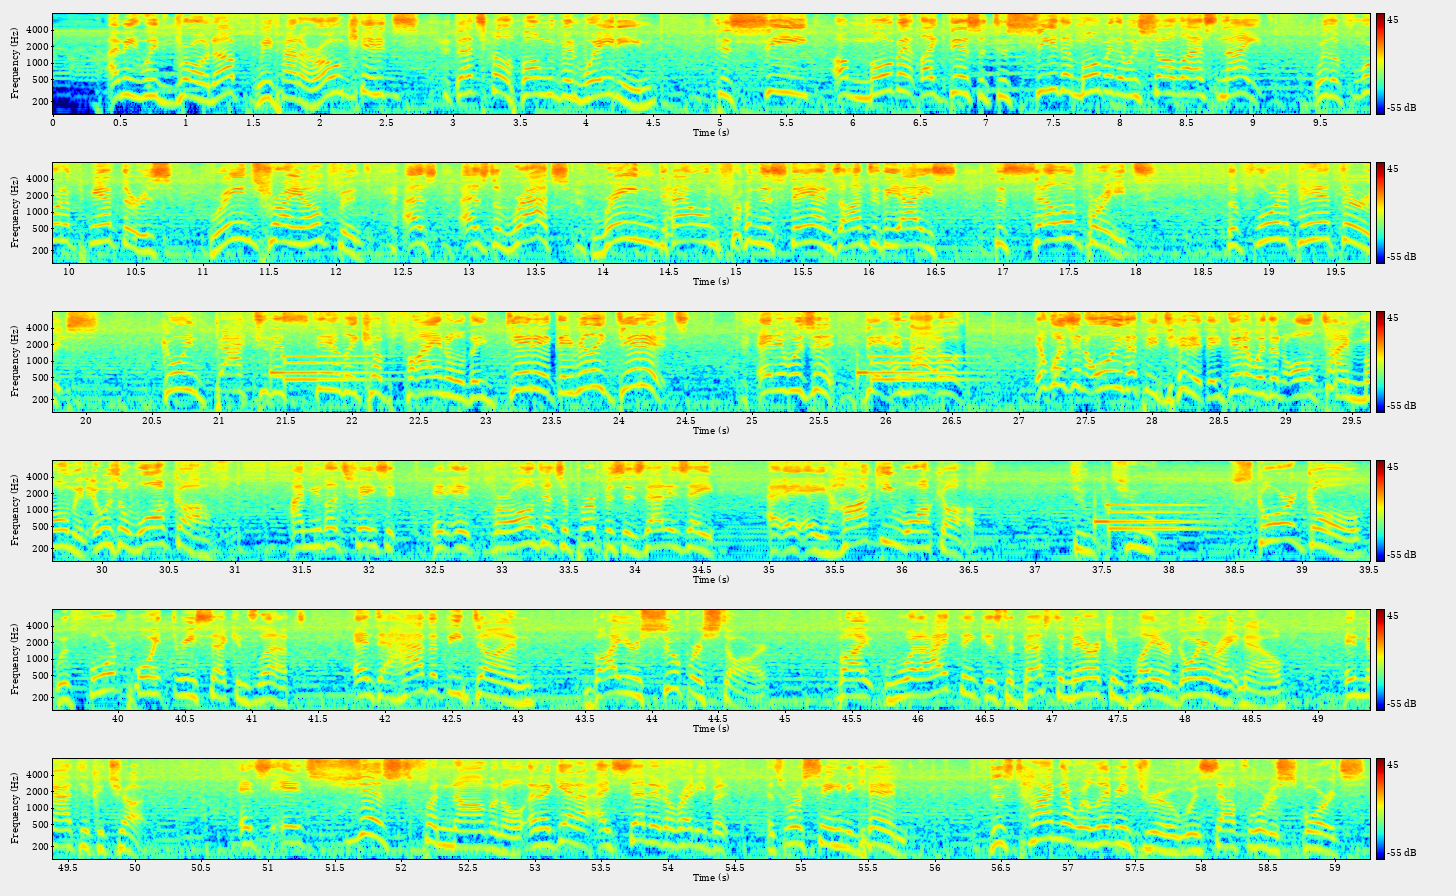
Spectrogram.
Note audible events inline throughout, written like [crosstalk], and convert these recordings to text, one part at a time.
I mean, we've grown up, we've had our own kids. That's how long we've been waiting to see a moment like this and to see the moment that we saw last night where the Florida Panthers reign triumphant as as the Rats rain down from the stands onto the ice to celebrate the Florida Panthers going back to the Stanley Cup final. They did it. They really did it. And it was an, they, and that it wasn't only that they did it. They did it with an all-time moment. It was a walk-off. I mean, let's face it, it, it for all intents and purposes, that is a a, a hockey walk-off to to score a goal with 4.3 seconds left and to have it be done by your superstar, by what I think is the best American player going right now in Matthew Tkachuk. It's it's just phenomenal. And again, I, I said it already, but it's worth saying again. This time that we're living through with South Florida sports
